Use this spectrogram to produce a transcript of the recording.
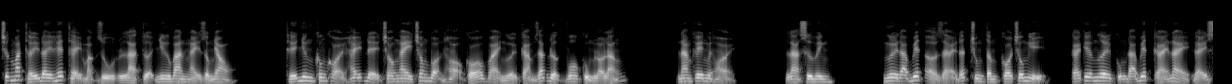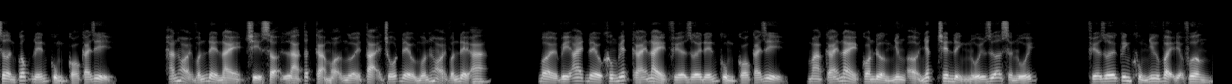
Trước mắt thấy đây hết thể mặc dù là tựa như ban ngày giống nhau, thế nhưng không khỏi hãy để cho ngay trong bọn họ có vài người cảm giác được vô cùng lo lắng nam khê nguyệt hỏi. Là sư minh, ngươi đã biết ở giải đất trung tâm có chỗ nghỉ, cái kia ngươi cũng đã biết cái này đáy sơn cốc đến cùng có cái gì? Hắn hỏi vấn đề này, chỉ sợ là tất cả mọi người tại chỗ đều muốn hỏi vấn đề a. Bởi vì ai đều không biết cái này phía dưới đến cùng có cái gì, mà cái này con đường nhưng ở nhất trên đỉnh núi giữa sườn núi. Phía dưới kinh khủng như vậy địa phương,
